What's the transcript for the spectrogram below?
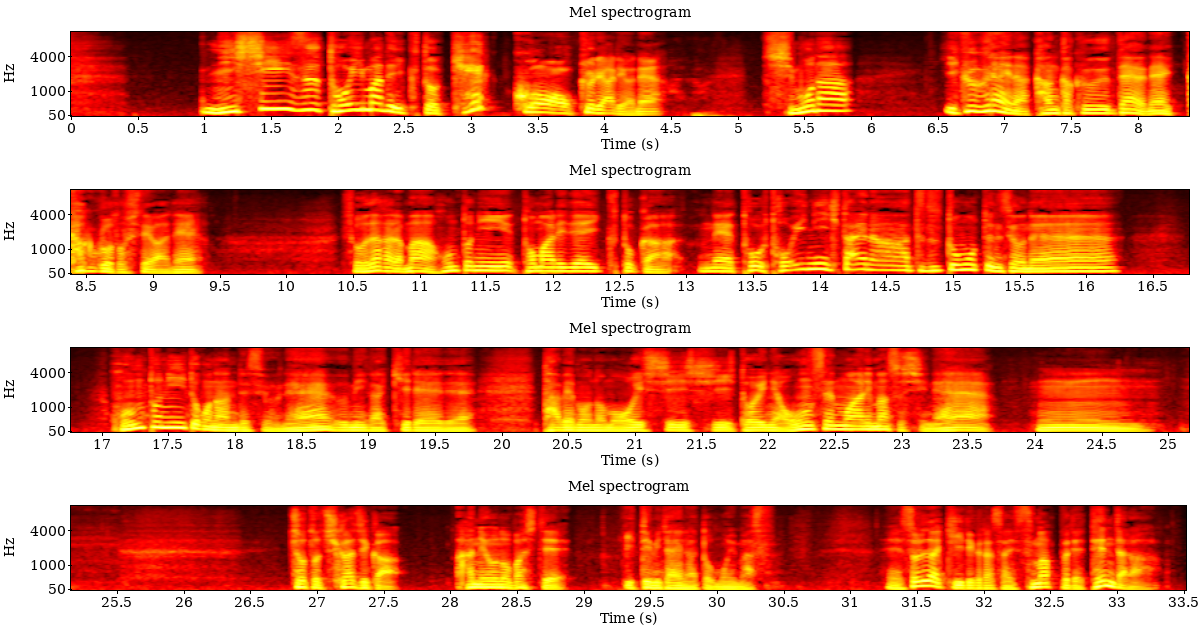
西伊豆問いまで行くと結構距離あるよね。下田行くぐらいな感覚だよね。覚悟としてはね。そう、だからまあ本当に泊まりで行くとか、ね、と問いに行きたいなーってずっと思ってるんですよね。本当にいいとこなんですよね。海が綺麗で、食べ物も美味しいし、問いには温泉もありますしね。うん。ちょっと近々、羽を伸ばして行ってみたいなと思います。えーそれでは聞いてください。 SMAPで Ten Dollar。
